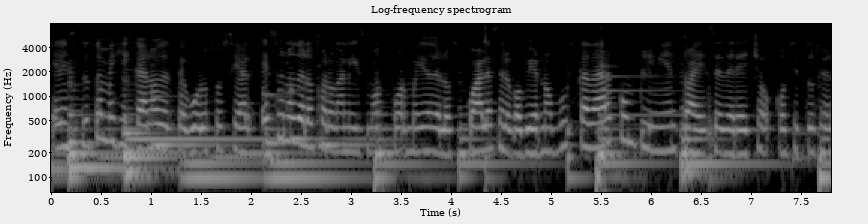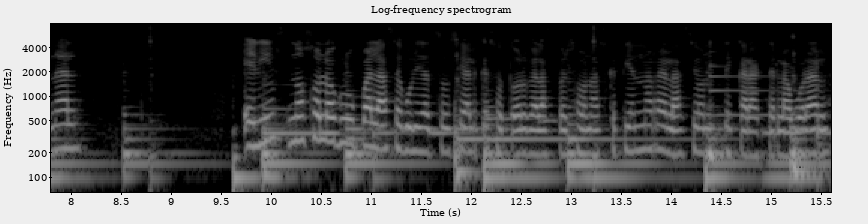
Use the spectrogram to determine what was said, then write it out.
El Instituto Mexicano del Seguro Social es uno de los organismos por medio de los cuales el gobierno busca dar cumplimiento a ese derecho constitucional. El IMSS no solo agrupa la seguridad social que se otorga a las personas que tienen una relación de carácter laboral,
